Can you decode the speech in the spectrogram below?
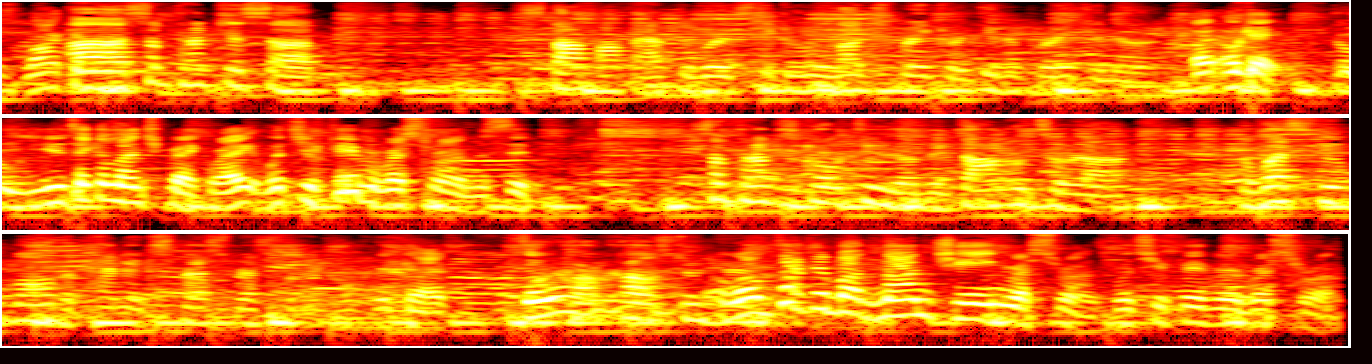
Just walking. Uh, sometimes just uh, stop off afterwards, take a little lunch break or dinner break, and uh, Uh, okay, you take a lunch break, right? What's your favorite restaurant in the city? sometimes go to the McDonald's or uh, the Westfield Mall, the Panda Express restaurant. Okay. So, Carl, Carl's Jr. well, I'm talking about non-chain restaurants. What's your favorite restaurant?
